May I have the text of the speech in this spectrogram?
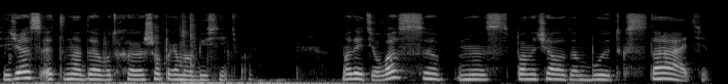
Сейчас это надо вот хорошо прямо объяснить вам. Смотрите, у вас э, поначалу там будет, кстати,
